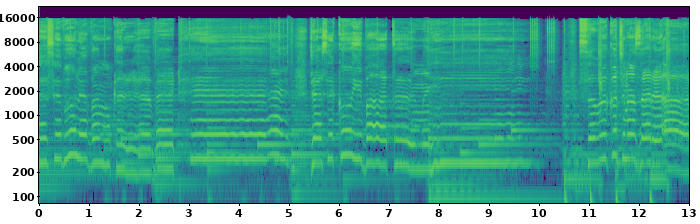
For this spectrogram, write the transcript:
ऐसे भोले बनकर है बैठे। जैसे कोई बात नहीं। सब कुछ नज़र आ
